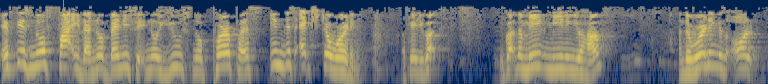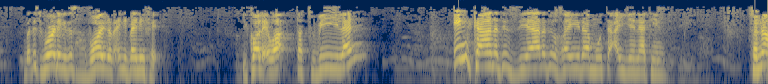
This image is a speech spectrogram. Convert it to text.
If there's no faida, no benefit, no use, no purpose in this extra wording. Okay, you got you got the main meaning you have. And the wording is all but this wording is just void of any benefit. You call it what? تطويلا إن كانت الزيادة غير متعينة So now,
